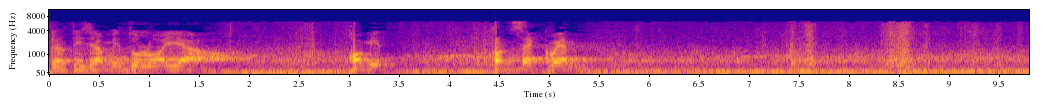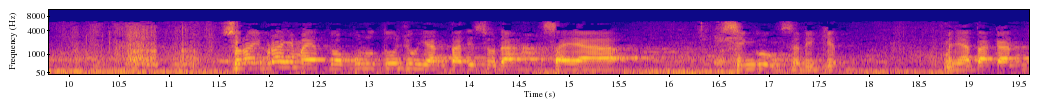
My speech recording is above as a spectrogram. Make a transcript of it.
Iltizam itu loyal, komit, konsekuen. Surah Ibrahim ayat 27 yang tadi sudah saya singgung sedikit menyatakan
